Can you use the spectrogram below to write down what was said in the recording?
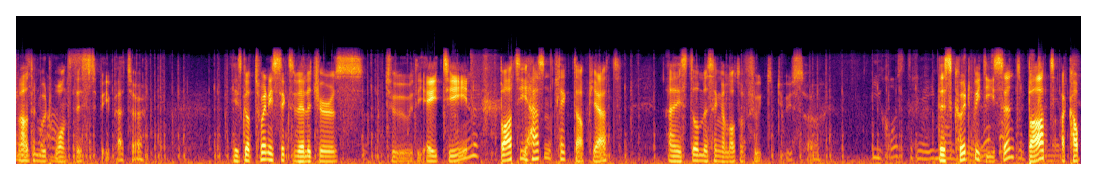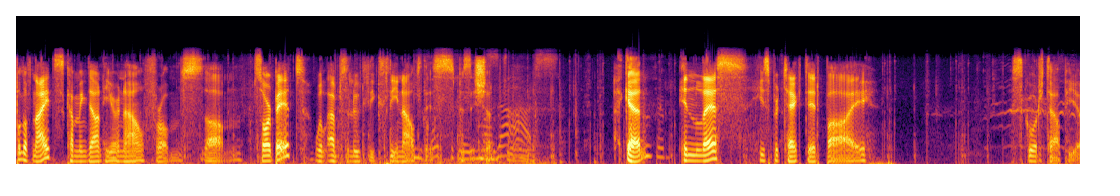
Mountain would want this to be better. He's got 26 villagers to the 18, but he hasn't clicked up yet, and he's still missing a lot of food to do so. This could be decent, but a couple of knights coming down here now from um, Sorbet will absolutely clean out this position. Again, unless he's protected by here.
